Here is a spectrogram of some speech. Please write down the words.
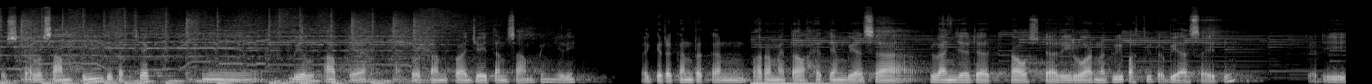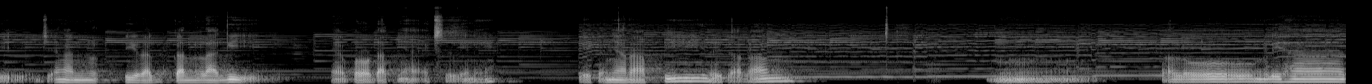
Terus kalau samping kita cek ini build up ya atau tanpa jahitan samping. Jadi bagi rekan-rekan para metalhead yang biasa belanja dari kaos dari luar negeri pasti udah biasa itu. Jadi jangan diragukan lagi ya produknya Excel ini. Jahitannya rapi dari dalam. Hmm, kalau melihat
